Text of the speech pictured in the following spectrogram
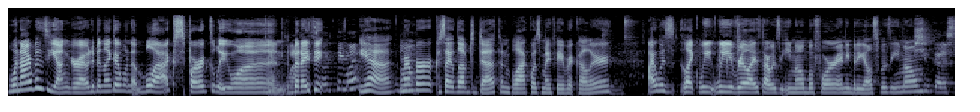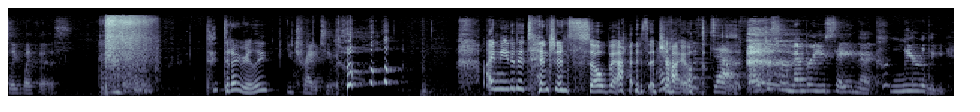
When I was younger, I would have been like, I want a black, sparkly one. Black but I think, sparkly one? yeah, remember? Because I loved death and black was my favorite color. I was like, we we realized I was emo before anybody else was emo. you go to sleep like this Did I really? you try to I needed attention so bad as a child. With death i just remember you saying that clearly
